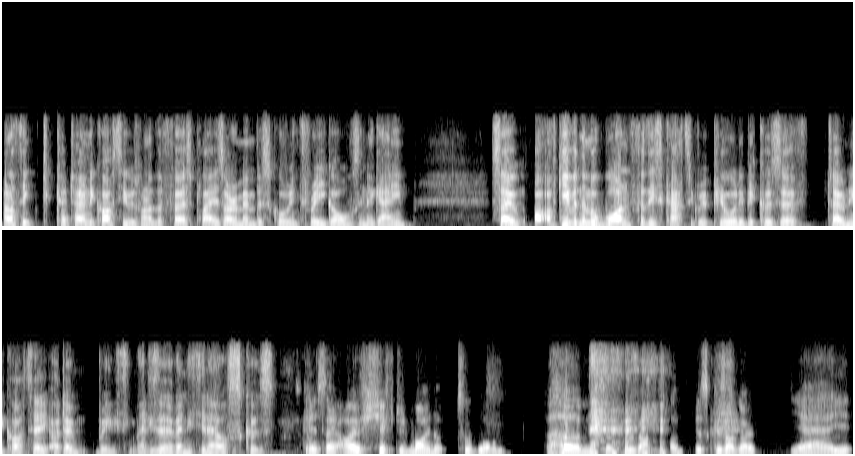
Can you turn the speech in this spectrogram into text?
And I think Tony Cottee was one of the first players I remember scoring three goals in a game. So I've given them a one for this category purely because of Tony Cottee. I don't really think they deserve anything else because I was going to say, I've shifted mine up to one um, for, that one, just because I go, yeah, it,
